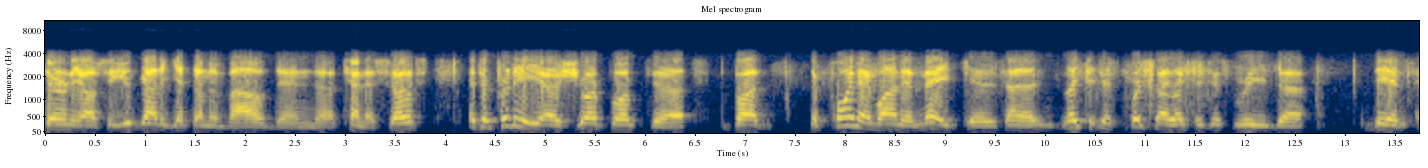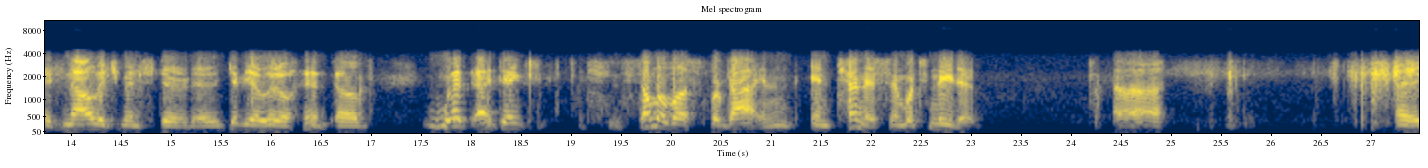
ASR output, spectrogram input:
during the off season, you've got to get them involved in uh, tennis. So it's it's a pretty uh, short book, uh, but the point I want to make is uh, I'd like to just first I'd like to just read uh, the acknowledgments there to give you a little hint of what I think some of us forgot in, tennis and what's needed. uh, I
